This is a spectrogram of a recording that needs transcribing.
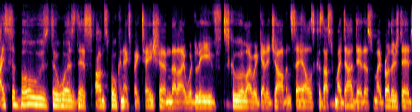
I suppose there was this unspoken expectation that I would leave school, I would get a job in sales because that's what my dad did, that's what my brothers did.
